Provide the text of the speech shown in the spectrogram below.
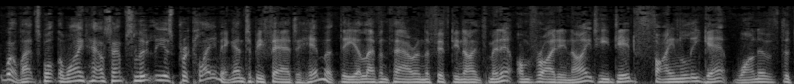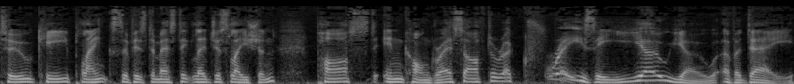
Well, that's what the White House absolutely is proclaiming. And to be fair to him, at the 11th hour and the 59th minute on Friday night, he did finally get one of the two key planks of his domestic legislation passed in Congress after a crazy yo-yo of a day,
